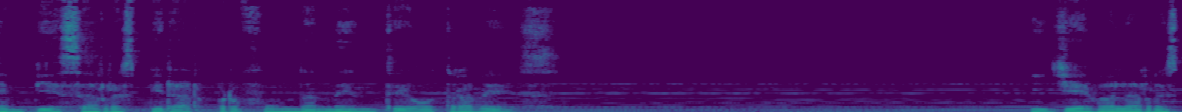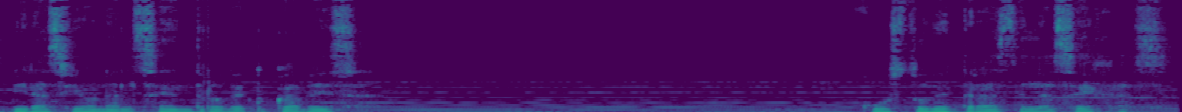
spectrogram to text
Empieza a respirar profundamente otra vez y lleva la respiración al centro de tu cabeza, justo detrás de las cejas.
